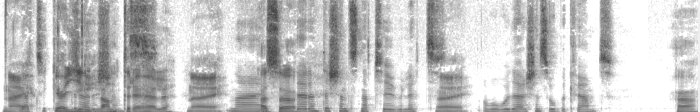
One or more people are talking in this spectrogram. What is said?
Nej, jag, jag inte gillar det inte det heller. Nej. Nej, alltså, det hade inte känts naturligt. Nej. Och det hade känts obekvämt. Ja.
